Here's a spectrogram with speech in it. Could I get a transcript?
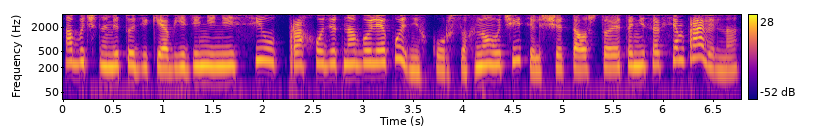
Обычно методики объединения сил проходят на более поздних курсах, но учитель считал, что это не совсем правильно,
